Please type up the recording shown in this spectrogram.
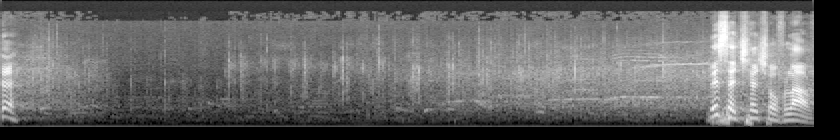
this is a church of love.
